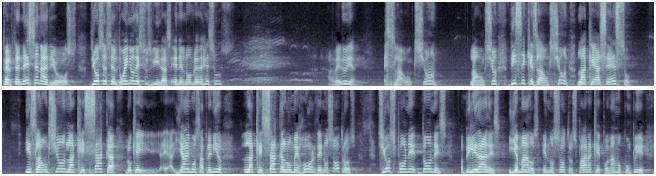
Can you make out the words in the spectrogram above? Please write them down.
pertenecen a Dios, Dios es el dueño de sus vidas en el nombre de Jesús. Aleluya. Es la unción. La unción. Dice que es la unción la que hace eso. Y es la unción la que saca lo que ya hemos aprendido, la que saca lo mejor de nosotros. Dios pone dones, habilidades y llamados en nosotros para que podamos cumplir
